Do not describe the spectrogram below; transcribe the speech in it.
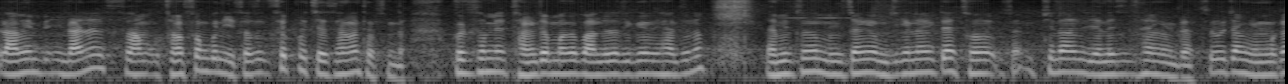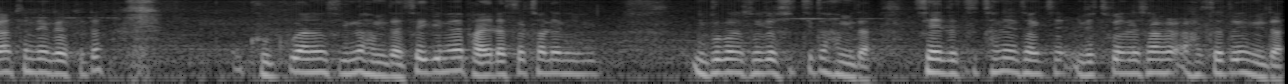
라민이라는 정성분이 있어서 세포 재생을 돕습니다. 그렇다면 장점막을 만들어주기 하는 라민성은 물장에 움직이는 때 필요한 에너지를 사용합니다. 수장 육모가 천정되었을 때 구구하는 기능합니다. 세균의 바이러스를 처리하는 인프곤을 증가시키기도 합니다. 세일스 차린 정치 인베스트మెం을 할 때도입니다.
